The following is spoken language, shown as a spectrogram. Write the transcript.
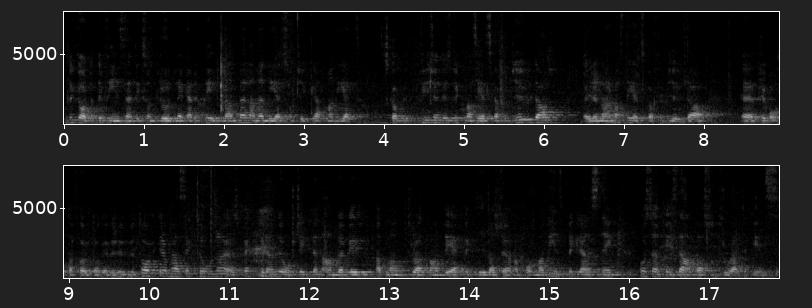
Det är klart att det finns en liksom grundläggande skillnad mellan en del som tycker att man helt ska, det finns en del som man helt ska förbjuda i det närmaste helt ska förbjuda eh, privata företag överhuvudtaget i de här sektorerna. Jag respekt för den åsikten. Andra vill att man tror att man blir effektivast och gör någon form av vinstbegränsning. Och sen finns det andra som tror att det finns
